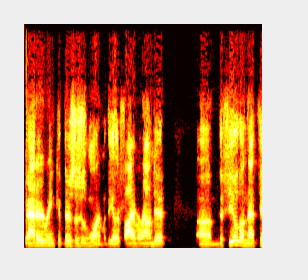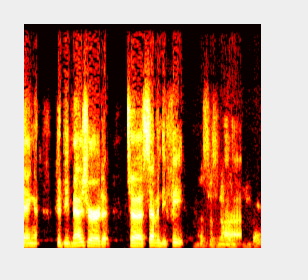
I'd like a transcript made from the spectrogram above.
battery ring. There's just one with the other five around it um, the field on that thing could be measured to 70 feet. This is number Uh, nine.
